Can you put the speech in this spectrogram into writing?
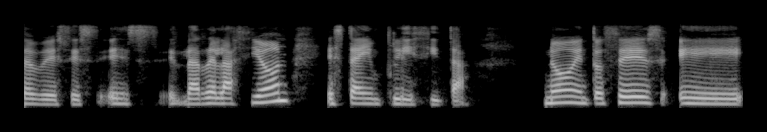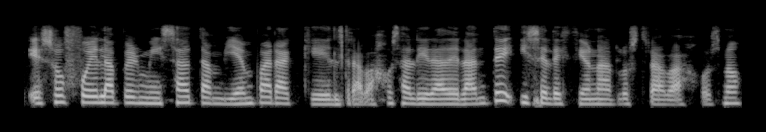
Es, la relación está implícita. ¿no? Entonces, eh, eso fue la permisa también para que el trabajo saliera adelante y seleccionar los trabajos, ¿no?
